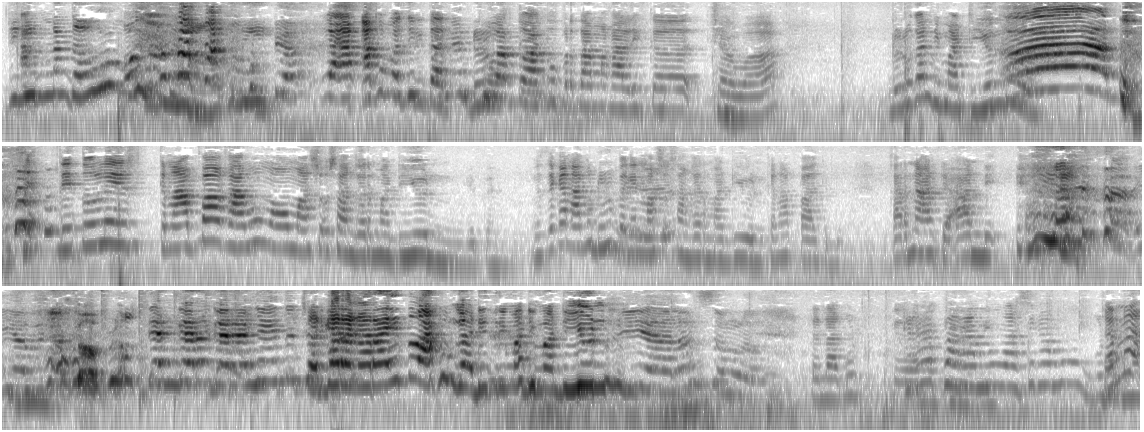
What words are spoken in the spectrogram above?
Jadi menang tau? Oh iya. udah Nggak, aku mau cerita. Dulu waktu aku pertama kali ke Jawa dulu kan di Madiun tuh. Di- ditulis kenapa kamu mau masuk sanggar Madiun? gitu. Maksudnya kan aku dulu pengen masuk sanggar Madiun kenapa gitu karena ada Ani iya. Betul. Goblok. Dan gara-garanya itu dan gara-gara itu aku nggak diterima di Madiun. Iya langsung loh. Dan aku ke Kenapa kamu masih kamu Karena-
